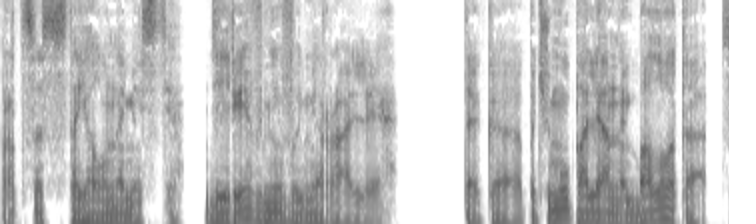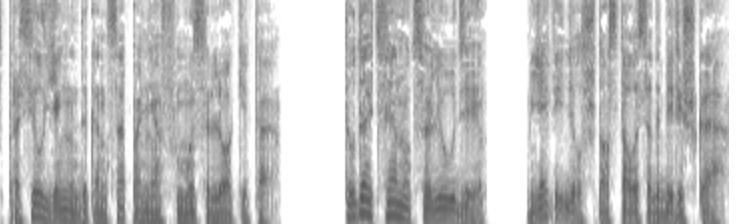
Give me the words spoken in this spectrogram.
процесс стоял на месте. Деревни вымирали. «Так а почему поляны болота?» — спросил я, не до конца поняв мысль Окита. «Туда тянутся люди. Я видел, что осталось от бережка.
